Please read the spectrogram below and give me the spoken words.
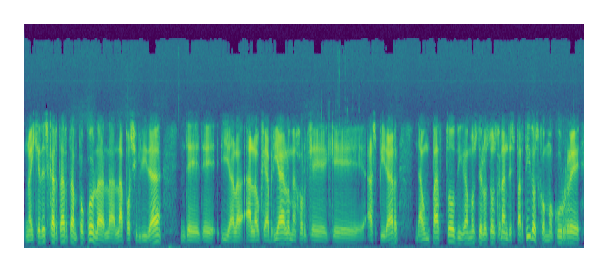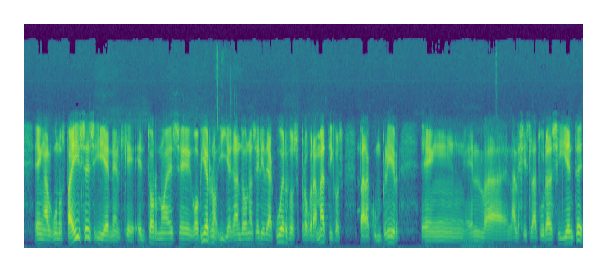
no hay que descartar tampoco la, la posibilidad de, y a, lo que habría a lo mejor que, aspirar a un pacto, digamos, de los dos grandes partidos, como ocurre en algunos países y en el que en torno a ese gobierno y llegando a una serie de acuerdos programáticos para cumplir en, la, legislatura siguiente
